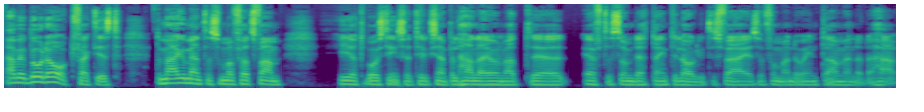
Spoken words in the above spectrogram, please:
Ja, både och faktiskt. De argumenten som har förts fram i Göteborgs tingsrätt till exempel handlar ju om att eh, eftersom detta inte är lagligt i Sverige så får man då inte använda det här.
